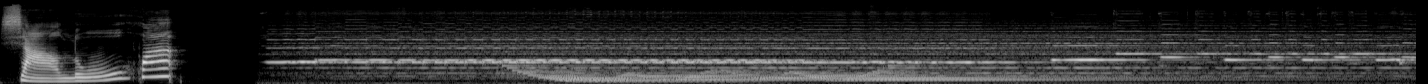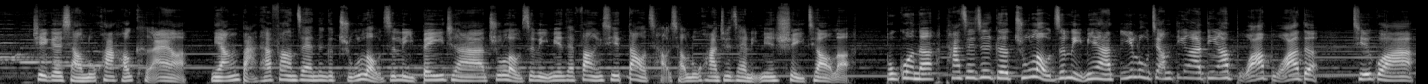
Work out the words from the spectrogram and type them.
小芦花。这个小芦花好可爱啊！娘把它放在那个竹篓子里背着啊，竹篓子里面再放一些稻草，小芦花就在里面睡觉了。不过呢，他在这个竹篓子里面啊，一路这样钉啊钉啊补啊补啊的，结果啊，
